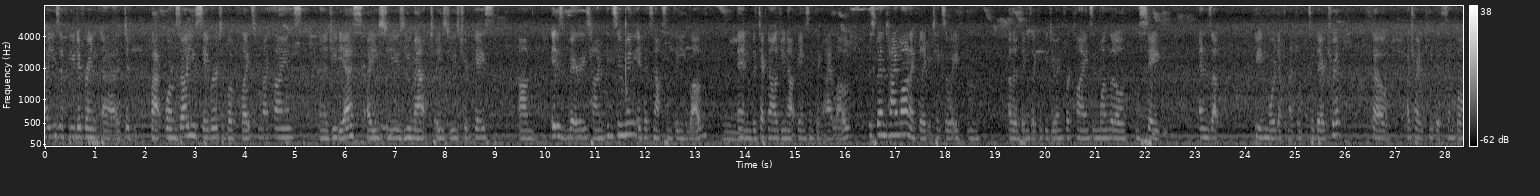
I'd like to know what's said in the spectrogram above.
I use a few different uh, different platforms. So I use Sabre to book flights for my clients, and a GDS. I used to use UMapped. I used to use TripCase. Um, it is very time consuming if it's not something you love, and the technology not being something I love to spend time on. I feel like it takes away from other things I could be doing for clients, and one little mistake ends up being more detrimental to their trip. So I try to keep it simple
